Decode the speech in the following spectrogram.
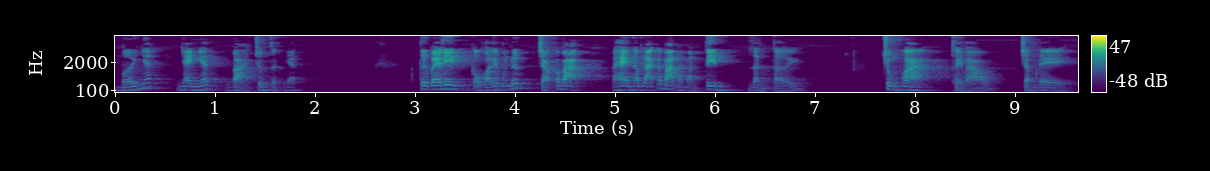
mới nhất, nhanh nhất và trung thực nhất. Từ Berlin, Cộng hòa Liên bang Đức chào các bạn và hẹn gặp lại các bạn ở bản tin lần tới. Trung Hoa Thời báo chấm đề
